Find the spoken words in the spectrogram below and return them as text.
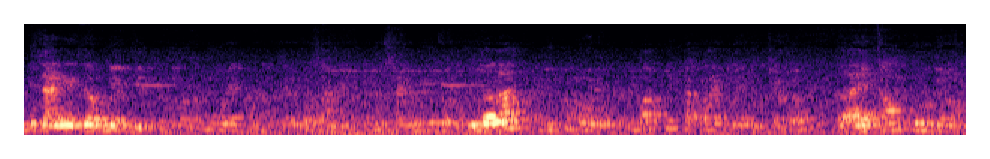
मी सांगितलं मी की तिथे नितीन मोरे आहेत, त्यांना सांगितलं, तुम्ही सांगितलं बरोबर. कुणाला काय? काम करू देणार.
